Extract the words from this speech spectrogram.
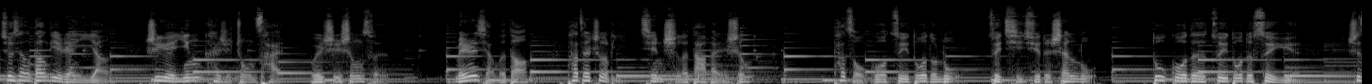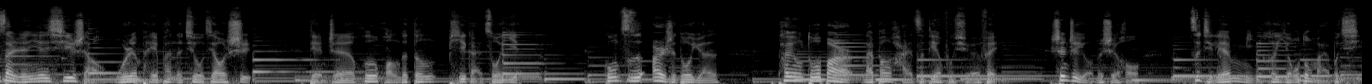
就像当地人一样，支月英开始种菜维持生存。没人想得到，他在这里坚持了大半生。他走过最多的路。最崎岖的山路，度过的最多的岁月，是在人烟稀少、无人陪伴的旧教室，点着昏黄的灯批改作业。工资二十多元，他用多半来帮孩子垫付学费，甚至有的时候自己连米和油都买不起。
